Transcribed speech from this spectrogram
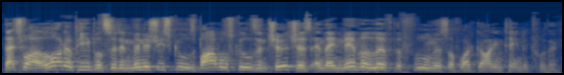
That's why a lot of people sit in ministry schools, Bible schools, and churches, and they never live the fullness of what God intended for them.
